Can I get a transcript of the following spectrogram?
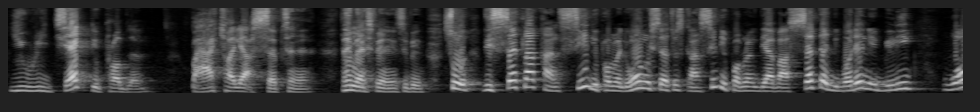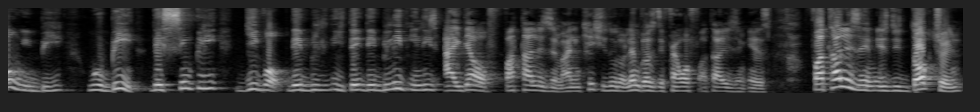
You reject the problem by actually accepting it. Let me explain it a bit. So the settler can see the problem. The one who settles can see the problem. They have accepted it, but then they believe what will be will be. They simply give up. They believe, they, they believe in this idea of fatalism. And in case you don't know, let me just define what fatalism is. Fatalism is the doctrine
